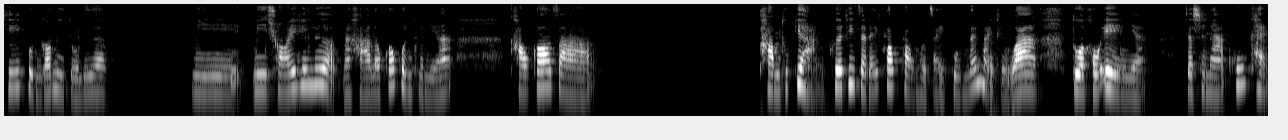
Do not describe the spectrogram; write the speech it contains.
ที่คุณก็มีตัวเลือก มีมีช้อยให้เลือกนะคะ แล้วก็คนคนนี้เขาก็จะ ทำทุกอย่างเพื่อที่จะได้ครอบครองหัวใจคุณ นั่นหมายถึงว่าตัวเขาเองเนี่ยจะชนะคู่แข่ง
